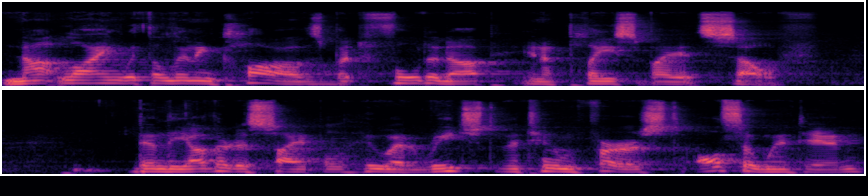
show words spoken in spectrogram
not lying with the linen cloths, but folded up in a place by itself. Then the other disciple who had reached the tomb first also went in,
